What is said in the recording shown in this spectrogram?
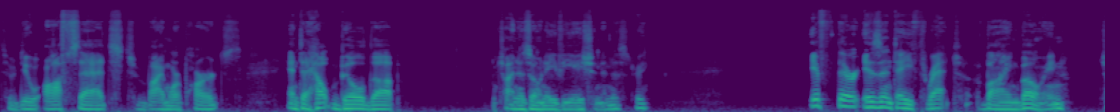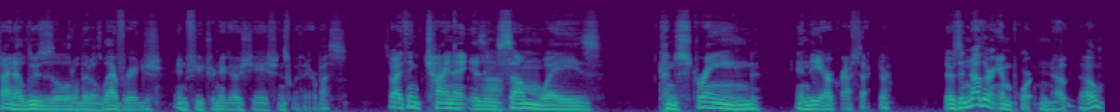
to do offsets, to buy more parts, and to help build up China's own aviation industry. If there isn't a threat of buying Boeing, China loses a little bit of leverage in future negotiations with Airbus. So I think China is in ah. some ways constrained in the aircraft sector. There's another important note, though,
